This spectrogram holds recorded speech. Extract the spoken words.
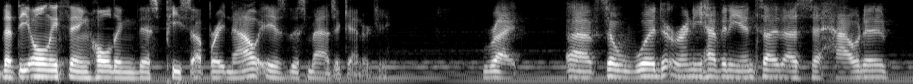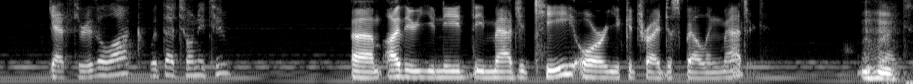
that the only thing holding this piece up right now is this magic energy. right. Uh so would Ernie have any insight as to how to get through the lock with that 22? Um, either you need the magic key, or you could try dispelling magic. Mhm. Right.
